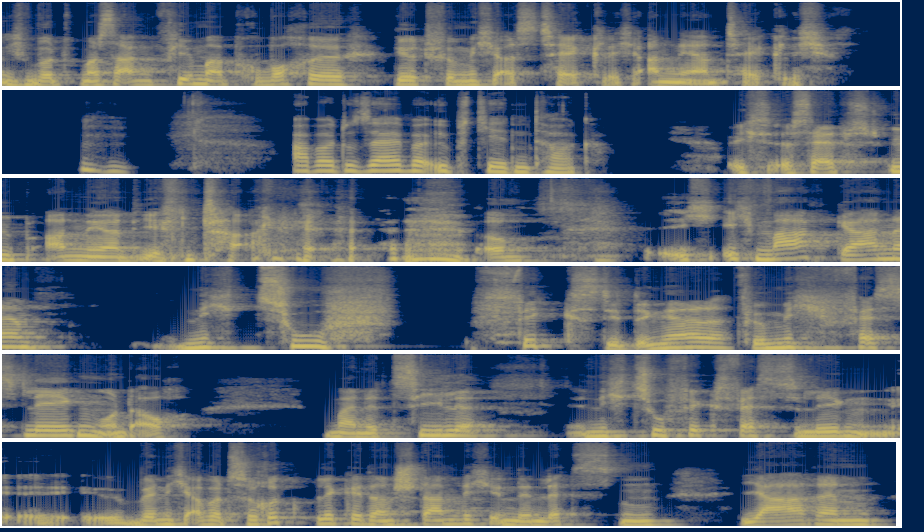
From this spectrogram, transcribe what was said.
ich würde mal sagen, viermal pro Woche gilt für mich als täglich, annähernd täglich. Mhm. Aber du selber übst jeden Tag. Ich selbst übe annähernd jeden Tag. Ähm, ich, ich mag gerne nicht zu fix die Dinge für mich festlegen und auch meine Ziele nicht zu fix festzulegen. Wenn ich aber zurückblicke, dann stand ich in den letzten Jahren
